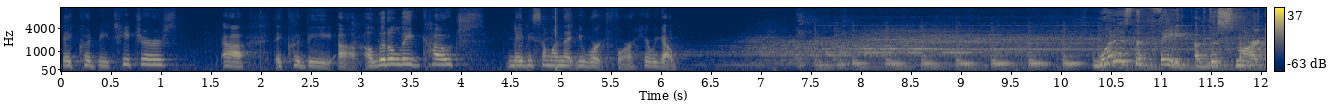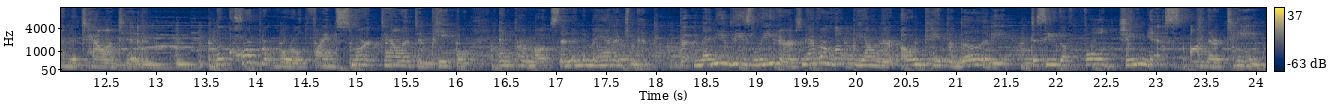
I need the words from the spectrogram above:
They could be teachers, uh, they could be uh, a little league coach, maybe someone that you worked for. Here we go. What is the fate of the smart and the talented? The corporate world finds smart, talented people and promotes them into management. But many of these leaders never look beyond their own capability to see the full genius on their team.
